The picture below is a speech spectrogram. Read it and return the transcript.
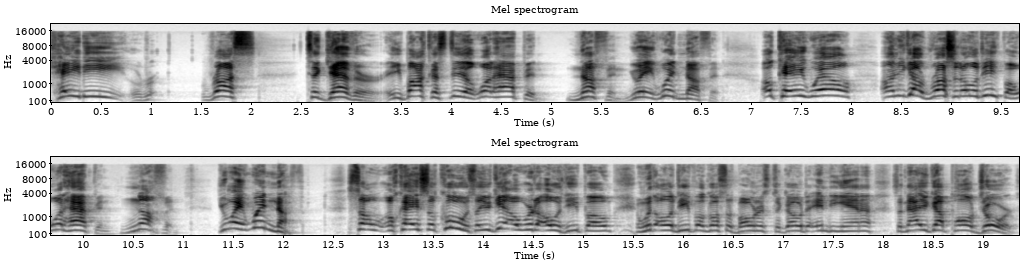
KD, R- Russ together. Ibaka still. What happened? Nothing. You ain't with nothing. Okay, well, um, you got Russ and Oladipo. What happened? Nothing. You ain't win nothing. So okay, so cool. So you get over to Oladipo, and with Oladipo goes to bonus to go to Indiana. So now you got Paul George,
